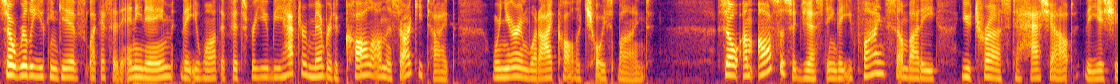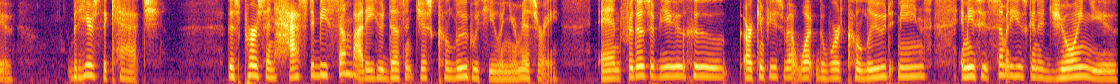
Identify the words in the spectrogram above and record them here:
So, really, you can give, like I said, any name that you want that fits for you, but you have to remember to call on this archetype when you're in what I call a choice bind. So, I'm also suggesting that you find somebody you trust to hash out the issue. But here's the catch this person has to be somebody who doesn't just collude with you in your misery. And for those of you who are confused about what the word collude means, it means who's somebody who's going to join you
